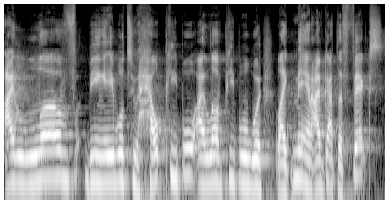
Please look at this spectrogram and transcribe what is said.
I love being able to help people. I love people with, like, man, I've got the fix.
